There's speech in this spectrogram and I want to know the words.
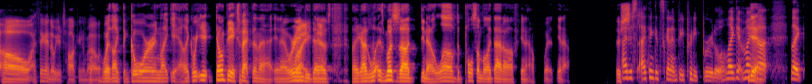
Oh, I think I know what you're talking about. where like the gore and like yeah like you don't be expecting that you know we're Right, indie yeah. devs like I as much as I you know love to pull something like that off you know where you know there's I just I think it's gonna be pretty brutal. Like it might Yeah. not like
